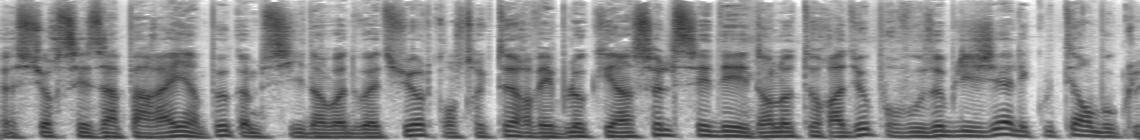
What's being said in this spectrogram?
euh, sur ces appareils, un peu comme si dans votre voiture le constructeur avait bloqué un seul CD dans l'autoradio pour vous obliger à l'écouter en boucle.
